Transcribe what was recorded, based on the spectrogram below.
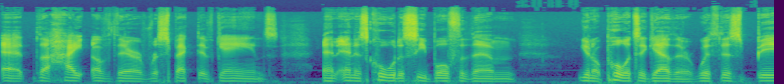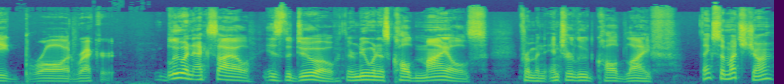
at the height of their respective gains and and it's cool to see both of them, you know, pull it together with this big broad record. Blu and Exile is the duo. Their new one is called Miles from an interlude called Life. Thanks so much, John.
